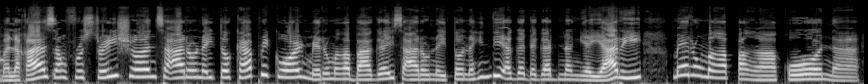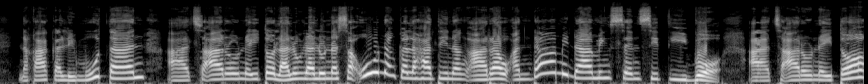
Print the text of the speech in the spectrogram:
Malakas ang frustration sa araw na ito Capricorn. Merong mga bagay sa araw na ito na hindi agad-agad nangyayari. Merong mga pangako na nakakalimutan. At sa araw na ito, lalong-lalo na sa unang kalahati ng araw, ang dami-daming sensitibo. At sa araw na ito,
